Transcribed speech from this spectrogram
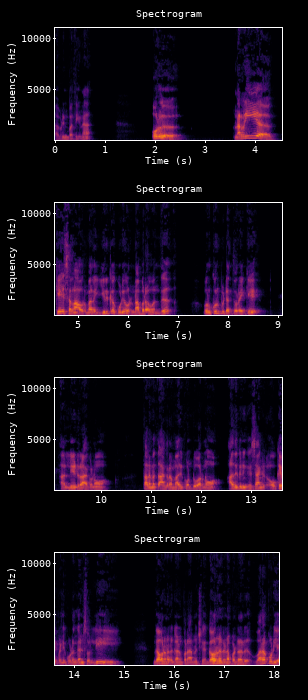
அப்படின்னு பார்த்தீங்கன்னா ஒரு நிறைய கேஸ் எல்லாம் அவர் மேலே இருக்கக்கூடிய ஒரு நபரை வந்து ஒரு குறிப்பிட்ட துறைக்கு லீடர் ஆகணும். தலைமை தாங்குற மாதிரி கொண்டு வரணும். அதுக்கு நீங்கள் சேங்க ஓகே பண்ணி கொடுங்கன்னு சொல்லி கவர்னருக்கு அனுப்புகிறாருன்னு வச்சுக்கோங்க. கவர்னர் என்ன பண்ணுறாரு வரக்கூடிய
